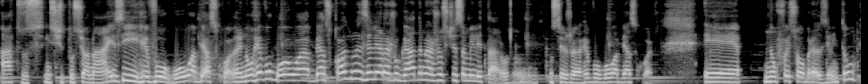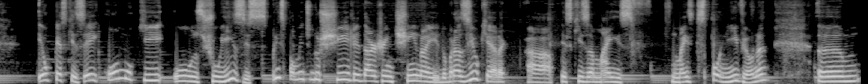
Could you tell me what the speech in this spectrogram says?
atos institucionais e revogou o habeas corpus. Não revogou o habeas corpus, mas ele era julgado na justiça militar, ou, ou seja, revogou o habeas corpus. É, não foi só o Brasil. Então, eu pesquisei como que os juízes, principalmente do Chile, da Argentina e do Brasil, que era a pesquisa mais, mais disponível, né? Um,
